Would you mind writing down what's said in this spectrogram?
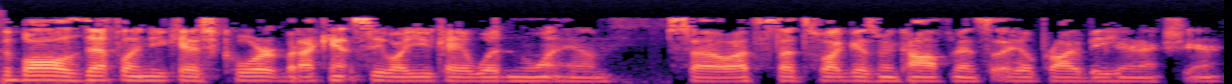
The ball is definitely in UK's court, but I can't see why UK wouldn't want him. So that's that's what gives me confidence that he'll probably be here next year.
